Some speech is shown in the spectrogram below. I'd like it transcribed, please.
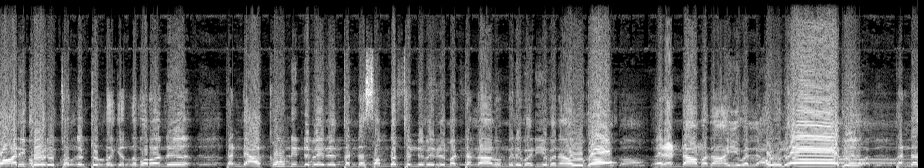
വാരിക്കോരി തന്നിട്ടുണ്ട് എന്ന് പറഞ്ഞ് തന്റെ അക്കൗണ്ടിന്റെ പേരിൽ തന്റെ സമ്പത്തിന്റെ പേരിൽ മറ്റൊരാൾ മുമ്പിൽ വലിയവനാവുക. രണ്ടാമതായി വല്ല ഔലാദ് തന്റെ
